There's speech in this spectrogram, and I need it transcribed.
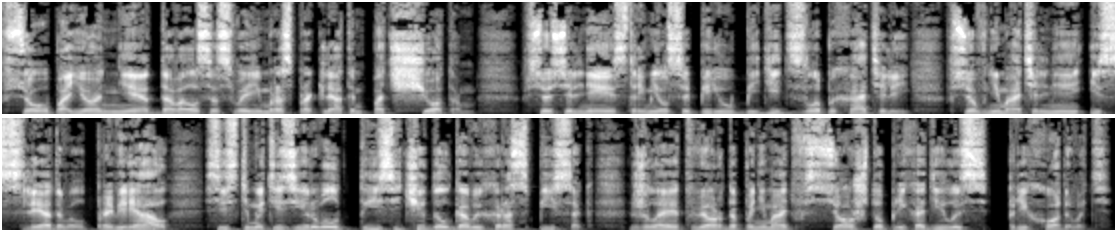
все упоен не отдавался своим распроклятым подсчетам, все сильнее стремился переубедить злопыхателей, все внимательнее исследовал, проверял, систематизировал тысячи долговых расписок, желая твердо понимать все, что приходилось приходовать.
